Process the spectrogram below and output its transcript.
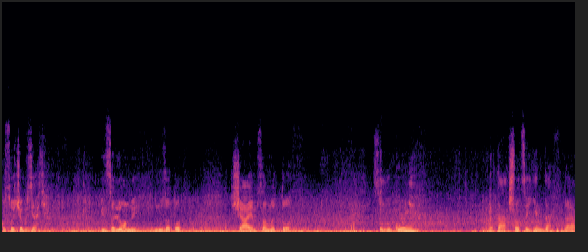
кусочок взяти. Він солений, ну зато з чаєм саме то. Сологуні. Так, що це їм, да? Да.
